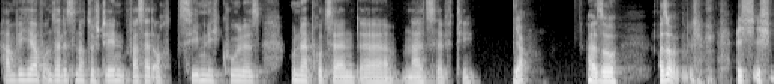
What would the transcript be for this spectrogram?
haben wir hier auf unserer Liste noch zu stehen, was halt auch ziemlich cool ist, 100% äh, Null Safety. Ja. Also, also ich, ich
